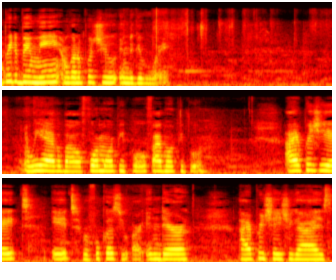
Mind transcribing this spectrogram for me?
Happy to be me. I'm going to put you in the giveaway. And we have about four more people, five more people. I appreciate it. Rafukas, you are in there. I appreciate you guys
